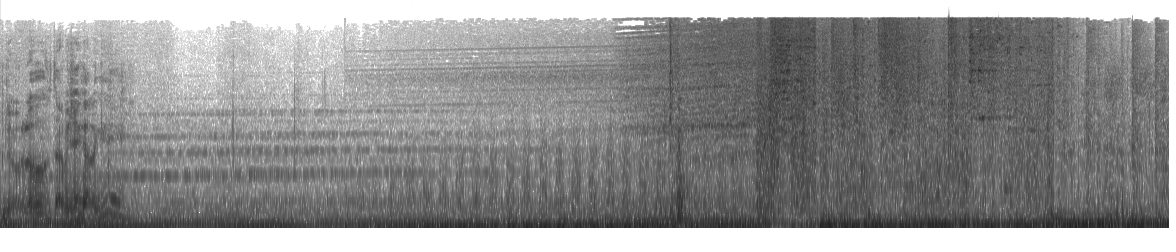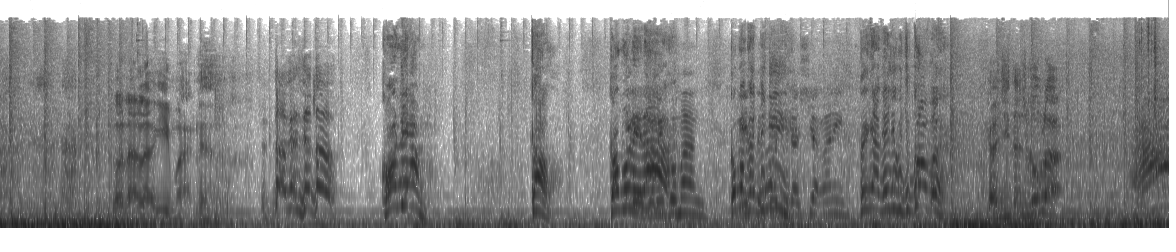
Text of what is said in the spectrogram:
Duduk lu, tak boleh cakap lagi. Kau nak lagi mana? Letakkan senjata! Kau diam! Kau! Kau boleh lah! Assalamualaikum, Mang. Kau makan Eh, tinggi! Lah ni. Kau ingat gaji aku cukup? Gaji tak cukup pula. Ah!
